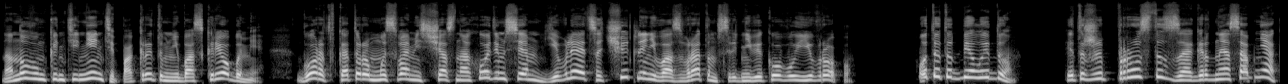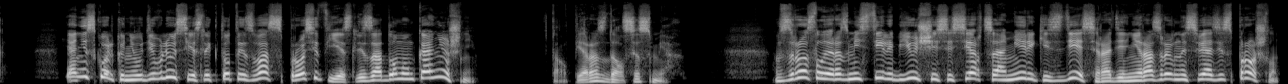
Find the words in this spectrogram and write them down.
На новом континенте, покрытом небоскребами, город, в котором мы с вами сейчас находимся, является чуть ли не возвратом в средневековую Европу. Вот этот Белый дом. Это же просто загородный особняк. Я нисколько не удивлюсь, если кто-то из вас спросит, есть ли за домом конюшни». В толпе раздался смех. Взрослые разместили бьющееся сердце Америки здесь ради неразрывной связи с прошлым.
